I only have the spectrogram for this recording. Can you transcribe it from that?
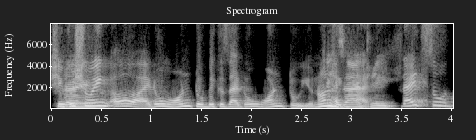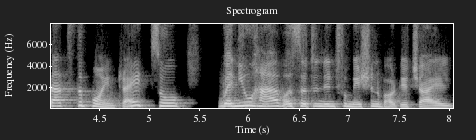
She right. was showing oh i don't want to because i don't want to you know like exactly. That, right? So that's the point right? So when you have a certain information about your child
